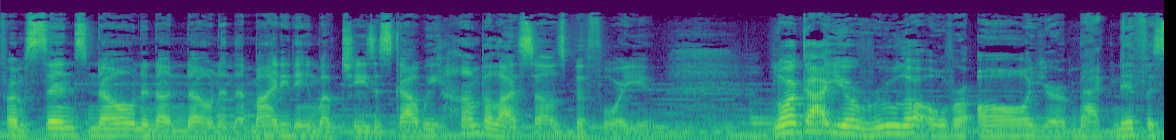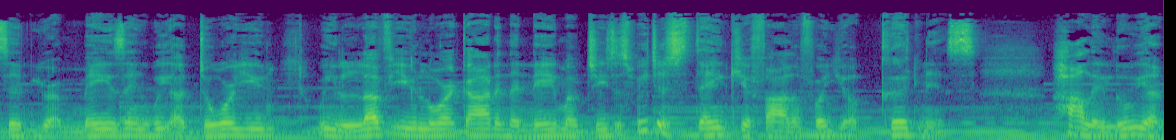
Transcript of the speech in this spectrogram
from sins known and unknown in the mighty name of Jesus. God, we humble ourselves before you. Lord God, you're ruler over all. You're magnificent. You're amazing. We adore you. We love you, Lord God, in the name of Jesus. We just thank you, Father, for your goodness. Hallelujah.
